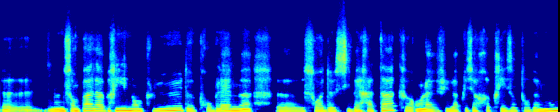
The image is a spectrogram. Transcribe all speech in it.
nous ne sommes pas à l'abri non plus de problèmes, soit de cyberattaques, on l'a vu à plusieurs reprises autour de nous,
